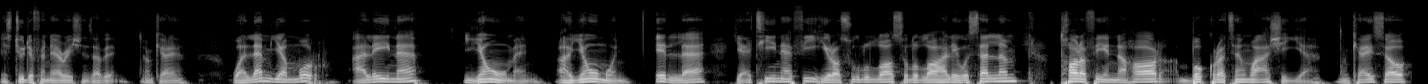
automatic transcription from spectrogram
it's two different narrations of it okay ولم يمر علينا يوما يوم إلا يأتينا فيه رسول الله صلى الله عليه وسلم طرفي النهار بكرة وعشية okay so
